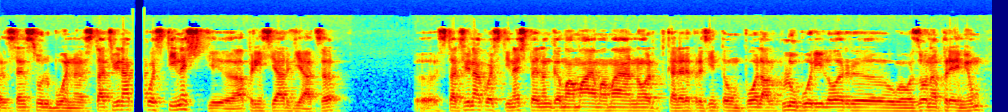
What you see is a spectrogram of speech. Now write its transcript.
în sensul bun. Stațiunea Costinești a prins iar viață. Stațiunea Costinești, pe lângă Mamaia, Mamaia Nord, care reprezintă un pol al cluburilor, o zonă premium,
